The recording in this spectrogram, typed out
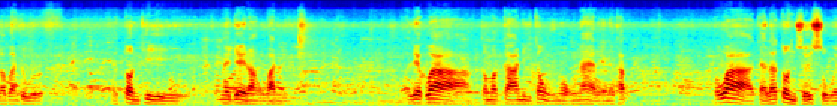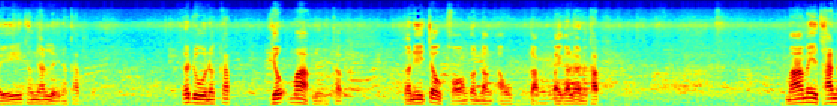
เรามาดูต้นที่ไม่ได้รางวัล เรียกว่ากรรมการนี่ต้องงงแน่เลยนะครับ เพราะว่าแต่ละต้นสวยๆทั้งนั้นเลยนะครับ แล้วดูนะครับเยอะมากเลยนะครับ ตอนนี้เจ้าของกำลังเอากลับไปกันแล้วนะครับ มาไม่ทัน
